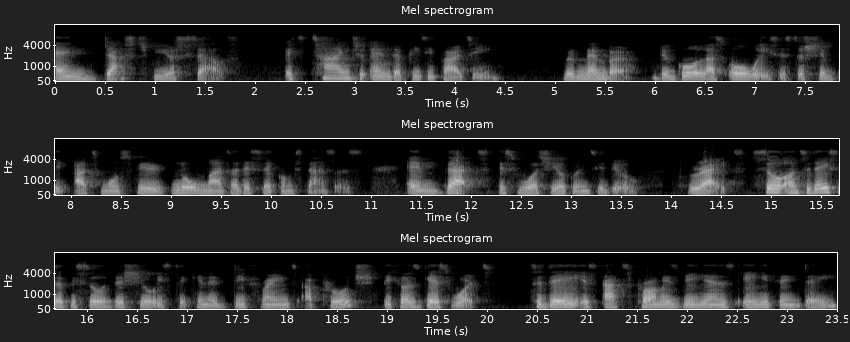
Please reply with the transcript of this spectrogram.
and dust yourself. It's time to end the pity party. Remember, the goal as always is to shift the atmosphere no matter the circumstances. And that is what you're going to do. Right. So on today's episode, the show is taking a different approach because guess what? Today is Ask Promise Billions Anything Day.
